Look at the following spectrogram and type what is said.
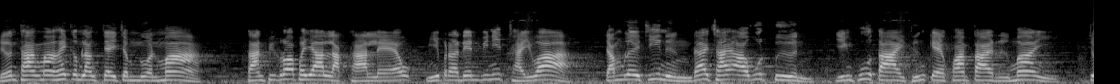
เดินทางมาให้กำลังใจจำนวนมากศาลพิเคราะห์พยานหลักฐานแล้ว มีประเด็นวินิจฉัยว่า จำเลยที่หนึ่งได้ใช้อาวุธปืน ยิงผู้ตายถึงแก่ความตายหรือไม่ โจ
